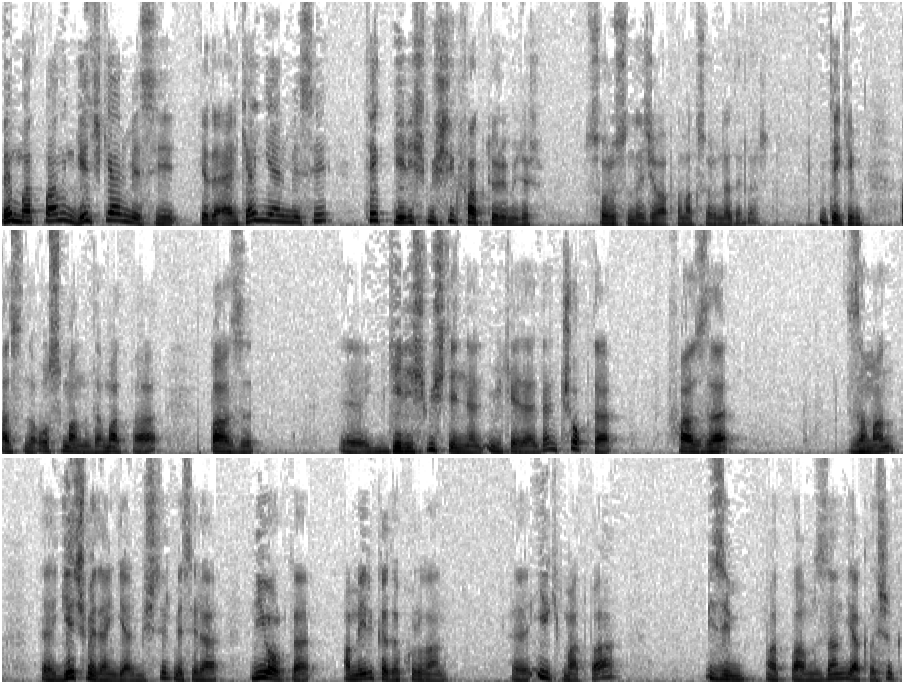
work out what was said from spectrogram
Ve matbaanın geç gelmesi ya da erken gelmesi tek gelişmişlik faktörü müdür? sorusunu da cevaplamak zorundadırlar. Nitekim aslında Osmanlı'da matbaa bazı e, gelişmiş denilen ülkelerden çok da fazla zaman e, geçmeden gelmiştir. Mesela New York'ta Amerika'da kurulan e, ilk matbaa bizim matbaamızdan yaklaşık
